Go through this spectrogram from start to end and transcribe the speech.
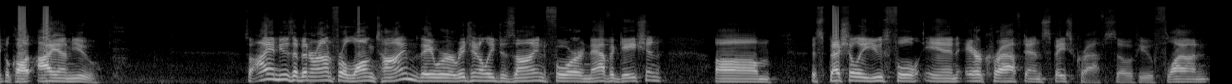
People call it IMU. So IMUs have been around for a long time. They were originally designed for navigation, um, especially useful in aircraft and spacecraft. So if you fly on,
